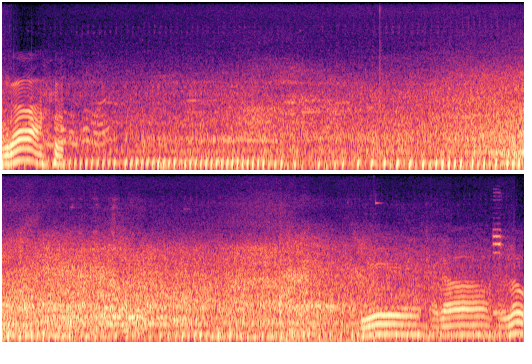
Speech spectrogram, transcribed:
enggak lah iya halo halo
